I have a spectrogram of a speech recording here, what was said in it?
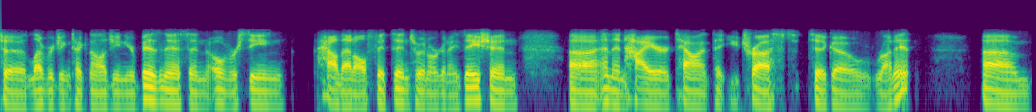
to leveraging technology in your business and overseeing how that all fits into an organization, uh, and then hire talent that you trust to go run it. Um,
